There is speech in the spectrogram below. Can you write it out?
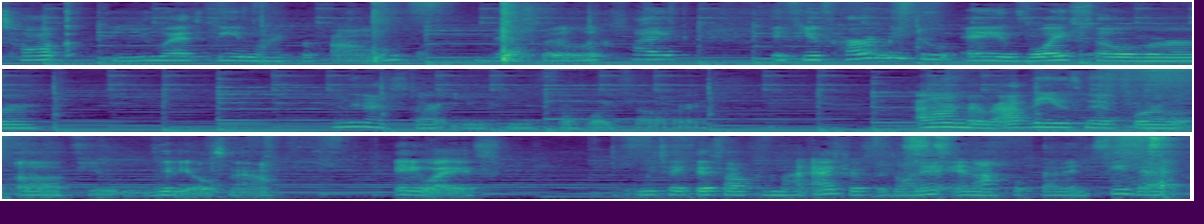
Talk USB microphone. That's what it looks like. If you've heard me do a voiceover, when did I start using this for voiceover? I don't remember. I've been using it for a few videos now. Anyways, let me take this off because my address is on it and I hope I didn't see that.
